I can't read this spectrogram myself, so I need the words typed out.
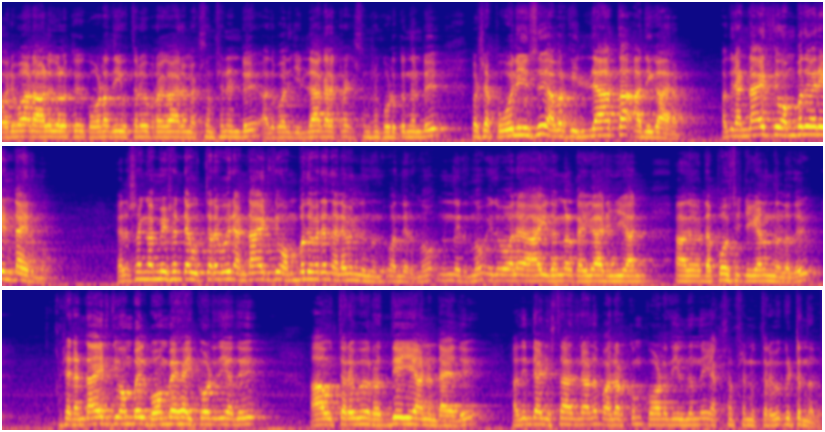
ഒരുപാട് ആളുകൾക്ക് കോടതി ഉത്തരവ് പ്രകാരം എക്സംഷൻ ഉണ്ട്. അതുപോലെ ജില്ലാ കലക്ടർ എക്സംഷൻ കൊടുക്കുന്നുണ്ട്. പക്ഷേ പോലീസ് അവർക്ക് ഇല്ലാത്ത അധികാരം. അത് രണ്ടായിരത്തി ഒമ്പത് വരെ ഉണ്ടായിരുന്നു. ഇലക്ഷൻ കമ്മീഷന്റെ ഉത്തരവ് രണ്ടായിരത്തി ഒമ്പത് വരെ നിലവിൽ നിന്ന് വന്നിരുന്നു നിന്നിരുന്നു. ഇതുപോലെ ആയുധങ്ങൾ കൈകാര്യം ചെയ്യാൻ അത് ഡെപ്പോസിറ്റ് ചെയ്യണം എന്നുള്ളത്. പക്ഷേ രണ്ടായിരത്തി ഒമ്പതിൽ ബോംബെ ഹൈക്കോടതി അത് ആ ഉത്തരവ് റദ്ദ് ചെയ്യുകയാണ് ഉണ്ടായത്. അതിന്റെ അടിസ്ഥാനത്തിലാണ് പലർക്കും കോടതിയിൽ നിന്ന് എക്സംഷൻ ഉത്തരവ് കിട്ടുന്നത്.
